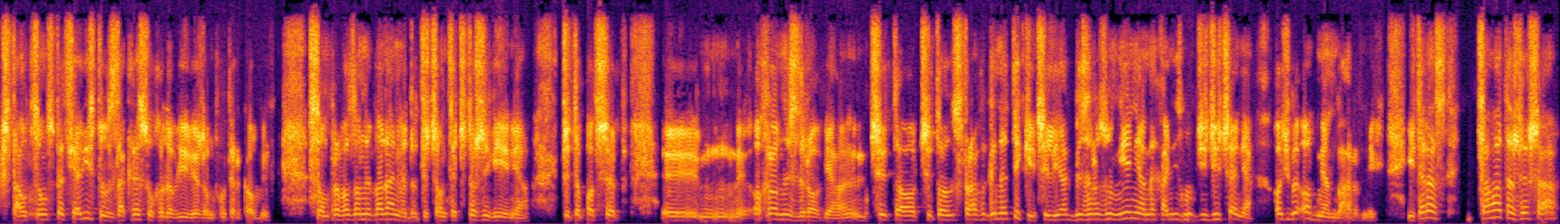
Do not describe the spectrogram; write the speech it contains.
kształcą specjalistów z zakresu hodowli zwierząt futerkowych. Są prowadzone badania dotyczące czy to żywienia, czy to potrzeb y, ochrony zdrowia, czy to, czy to sprawy genetyki, czyli jakby zrozumienia mechanizmów dziedziczenia, choćby odmian barwnych. I teraz cała ta rzesza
